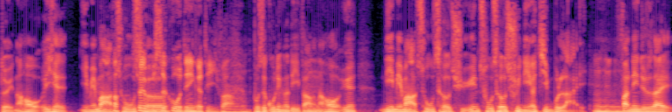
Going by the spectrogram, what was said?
对，然后而且也没办法出车，哦、所以不是固定一个地方，不是固定一个地方。嗯、然后因为你也没办法出车去，因为出车去你又进不来，嗯哼，饭店就是在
